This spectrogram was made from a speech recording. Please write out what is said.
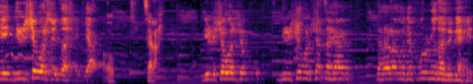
हे दीडशे वर्षाचं आहे. या. चला. दीडशे वर्ष दीडशे वर्षाचा ह्या घराला माझ्या पूर्ण झालेले आहेत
